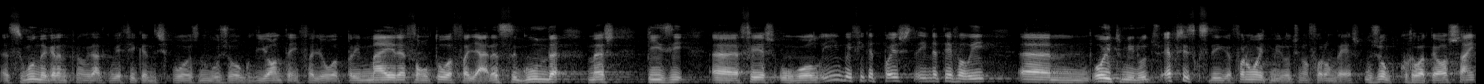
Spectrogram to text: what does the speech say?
A segunda grande penalidade que o Benfica dispôs no jogo de ontem. Falhou a primeira, voltou a falhar a segunda, mas Pizzi uh, fez o golo. E o Benfica depois ainda teve ali um, 8 minutos. É preciso que se diga, foram 8 minutos, não foram 10. O jogo correu até aos 100,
